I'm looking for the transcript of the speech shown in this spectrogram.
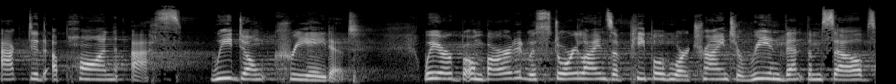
acted upon us. We don't create it. We are bombarded with storylines of people who are trying to reinvent themselves,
